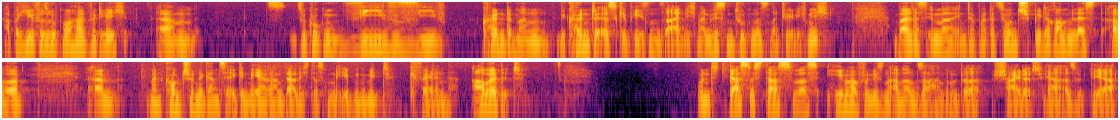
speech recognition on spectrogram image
Aber hier versucht man halt wirklich ähm, zu gucken, wie, wie könnte man, wie könnte es gewesen sein? Ich meine, wissen tut man es natürlich nicht, weil das immer Interpretationsspielraum lässt, aber ähm, man kommt schon eine ganze Ecke näher ran, dadurch, dass man eben mit Quellen arbeitet. Und das ist das, was HEMA von diesen anderen Sachen unterscheidet. Ja, also der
